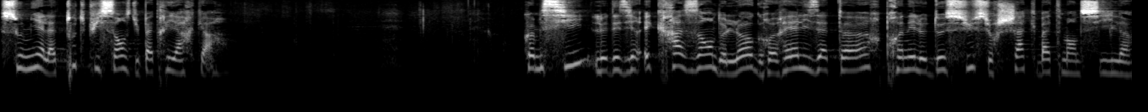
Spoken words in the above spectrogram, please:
soumis à la toute-puissance du patriarcat. Comme si le désir écrasant de l'ogre réalisateur prenait le dessus sur chaque battement de cils.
